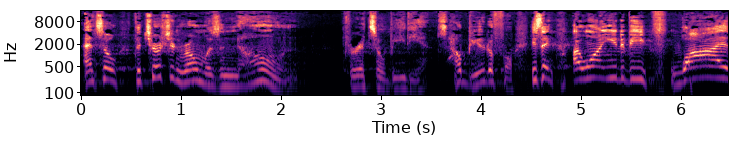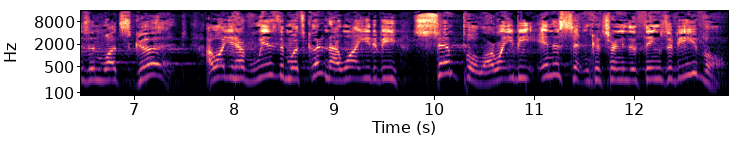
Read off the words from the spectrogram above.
And so the church in Rome was known for its obedience. How beautiful. He's saying, I want you to be wise in what's good. I want you to have wisdom what's good, and I want you to be simple. I want you to be innocent in concerning the things of evil.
